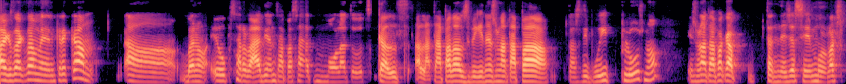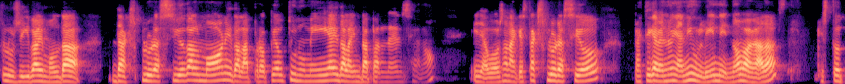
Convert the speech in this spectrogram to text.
Exactament. Crec que uh, bueno, he observat i ens ha passat molt a tots que l'etapa dels 20 és una etapa dels 18 plus, no? És una etapa que tendeix a ser molt explosiva i molt de, d'exploració del món i de la pròpia autonomia i de la independència, no? I llavors, en aquesta exploració, pràcticament no hi ha ni un límit, no?, a vegades, que és tot,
